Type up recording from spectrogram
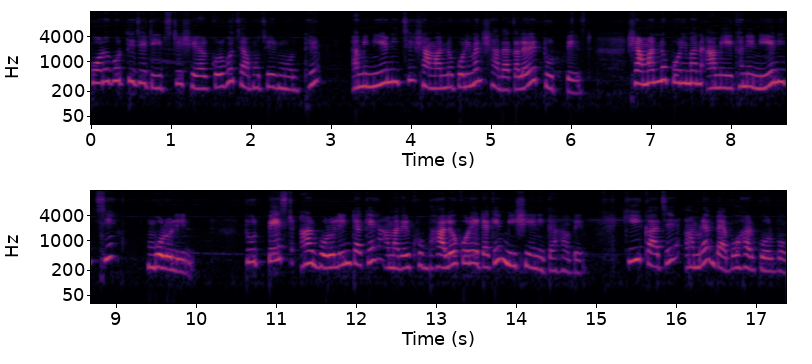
পরবর্তী যে টিপসটি শেয়ার করব চামচের মধ্যে, আমি নিয়ে নিচ্ছি সামান্য পরিমাণ সাদা কালারের টুথপেস্ট। সামান্য পরিমাণ আমি এখানে নিয়ে নিচ্ছি বোরোলিন। টুথপেস্ট আর বোরোলিনটাকে আমাদের খুব ভালো করে এটাকে মিশিয়ে নিতে হবে। কী কাজে আমরা ব্যবহার করব।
